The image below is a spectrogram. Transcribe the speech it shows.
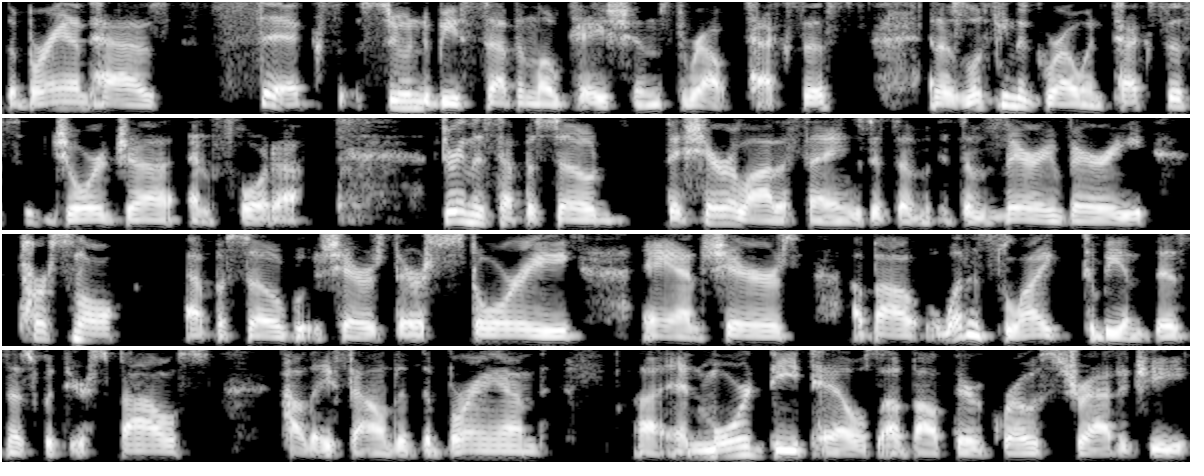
The brand has six, soon to be seven locations throughout Texas and is looking to grow in Texas, Georgia, and Florida. During this episode, they share a lot of things. It's a it's a very very personal episode shares their story and shares about what it's like to be in business with your spouse, how they founded the brand, uh, and more details about their growth strategy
